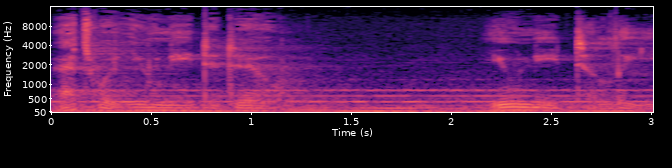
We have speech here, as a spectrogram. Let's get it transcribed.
That's what you need to do. You need to lead.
